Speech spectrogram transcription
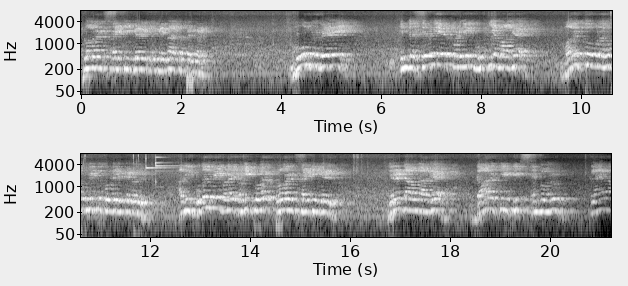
புளோரன்ஸ் நைட்டிங்கல் என்கின்ற அந்த பெண்கள் மூன்று பேரை இந்த செவிலியர் பணியில் முக்கியமாக மருத்துவ உலகம் குவித்துக் கொண்டிருக்கிறது அதில் முதன்மை வட- வகிப்பவர் புளோரன்ஸ் நைட்டிங்கல் இரண்டாவதாக டாரத்தி டிக்ஸ் என்பவரும் கிளாரா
